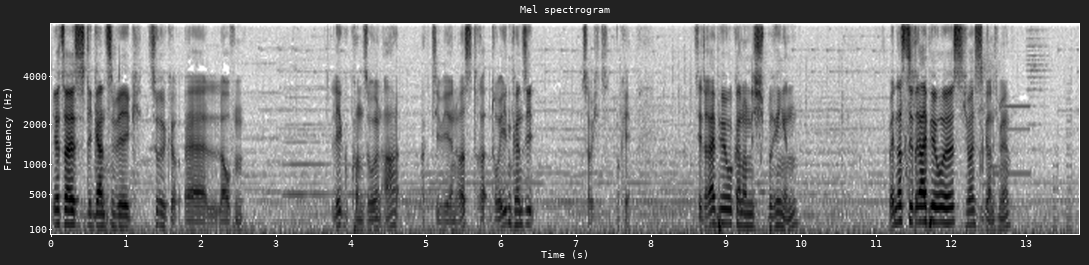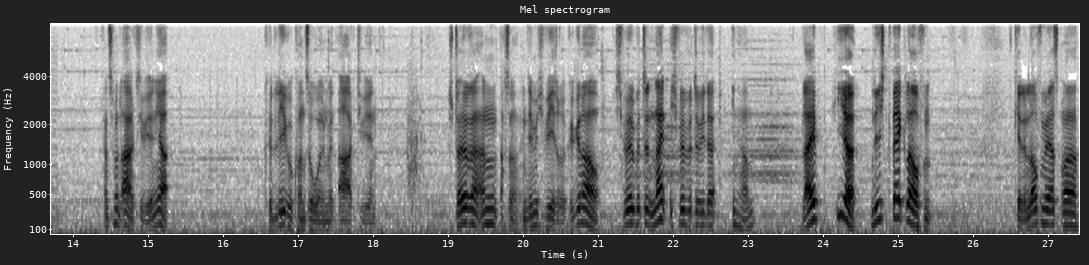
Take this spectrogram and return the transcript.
Jetzt heißt es den ganzen Weg zurücklaufen. Äh, Lego-Konsolen ah, aktivieren. Was? Dro Droiden können sie... Was habe ich jetzt? Okay. C3PO kann noch nicht springen. Wenn das C3PO ist, ich weiß es gar nicht mehr. Kannst du mit A aktivieren? Ja. Können Lego-Konsolen mit A aktivieren. Steuere an... Achso, indem ich W drücke. Genau. Ich will bitte... Nein, ich will bitte wieder ihn haben. Bleib hier. Nicht weglaufen. Okay, dann laufen wir erstmal...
